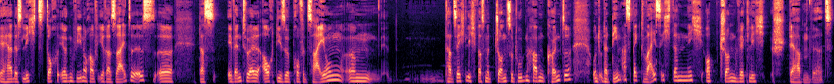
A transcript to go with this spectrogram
der Herr des Lichts doch irgendwie noch auf ihrer Seite ist, äh, dass eventuell auch diese Prophezeiung ähm, tatsächlich was mit John zu tun haben könnte. Und unter dem Aspekt weiß ich dann nicht, ob John wirklich sterben wird.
